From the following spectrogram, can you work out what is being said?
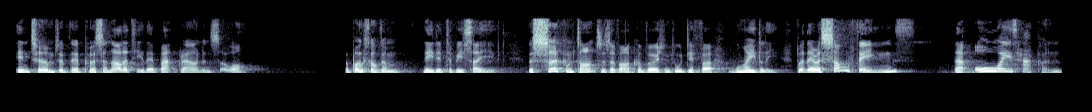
in terms of their personality, their background, and so on. But both of them needed to be saved. The circumstances of our conversions will differ widely, but there are some things that always happen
